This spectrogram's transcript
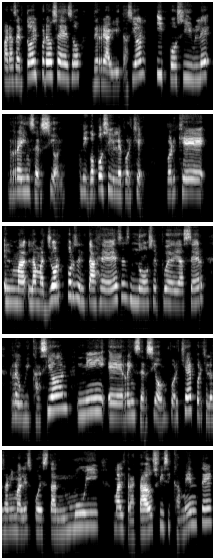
para hacer todo el proceso de rehabilitación y posible reinserción. Digo posible, ¿por qué? Porque el la mayor porcentaje de veces no se puede hacer reubicación ni eh, reinserción. ¿Por qué? Porque los animales o están muy maltratados físicamente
